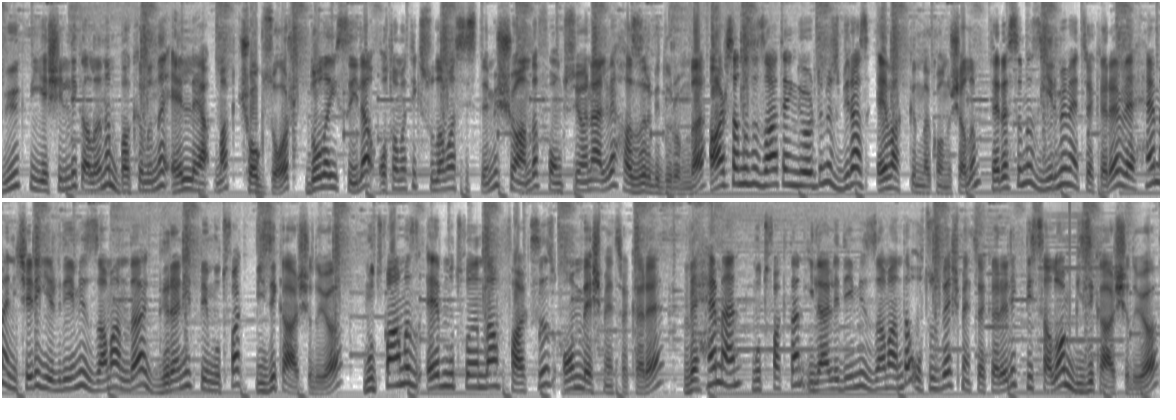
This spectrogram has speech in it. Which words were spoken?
büyük bir yeşillik alanın bakımını elle yapmak çok zor. Dolayısıyla otomatik sulama sistemi şu anda fonksiyonel ve hazır bir durumda. Arsamızı zaten gördünüz biraz ev hakkında konuşalım. Terasımız 20 metrekare ve hemen içeri girdiğimiz zaman da granit bir mutfak bizi karşılıyor. Mutfağımız ev mutfağından farksız 15 metrekare ve hemen mutfaktan ilerlediğimiz zaman da 35 metrekarelik bir salon bizi karşılıyor.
